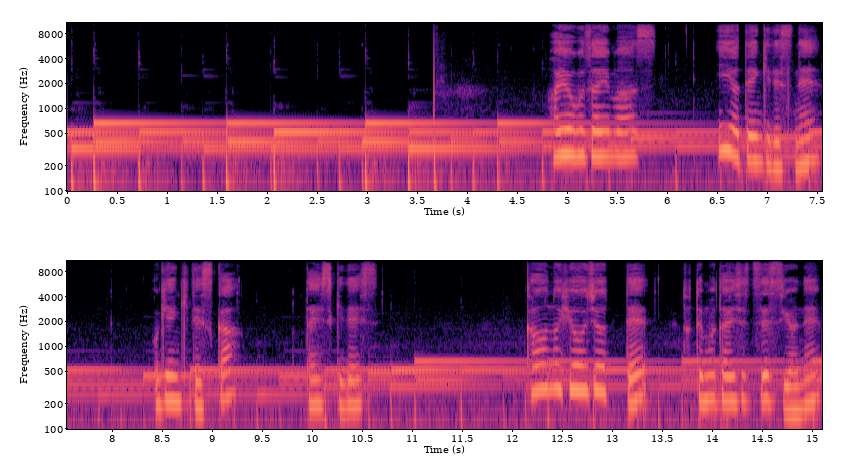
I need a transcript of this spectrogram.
おはようございます。いいお天気ですね。お元気ですか？大好きです。顔の表情ってとても大切ですよね。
